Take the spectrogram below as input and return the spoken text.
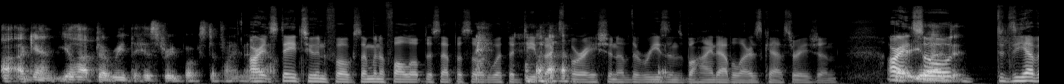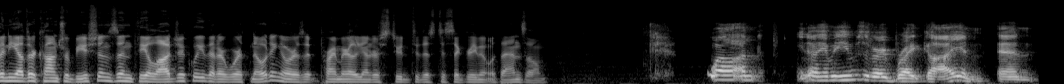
uh, again, you'll have to read the history books to find that All right, out. stay tuned, folks. I'm going to follow up this episode with a deep exploration of the reasons behind Abelard's castration. All Right, so did he have any other contributions then theologically that are worth noting, or is it primarily understood through this disagreement with Anselm? Well, I'm, you know, I mean, he was a very bright guy, and and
